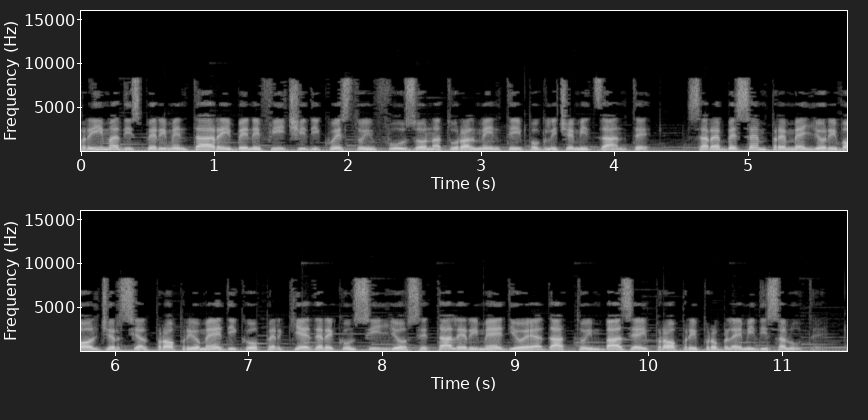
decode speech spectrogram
Prima di sperimentare i benefici di questo infuso naturalmente ipoglicemizzante, sarebbe sempre meglio rivolgersi al proprio medico per chiedere consiglio se tale rimedio è adatto in base ai propri problemi di salute.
